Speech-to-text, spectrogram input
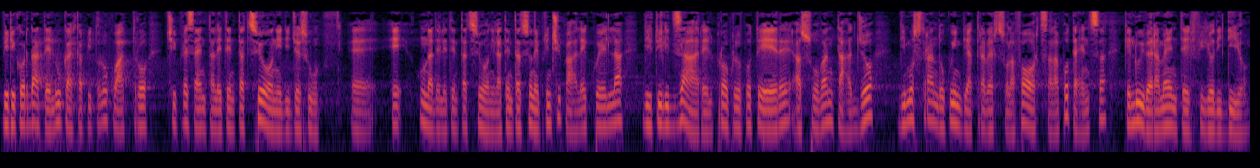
vi ricordate Luca al capitolo 4 ci presenta le tentazioni di Gesù eh, e una delle tentazioni, la tentazione principale è quella di utilizzare il proprio potere a suo vantaggio dimostrando quindi attraverso la forza, la potenza, che lui veramente è il figlio di Dio.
